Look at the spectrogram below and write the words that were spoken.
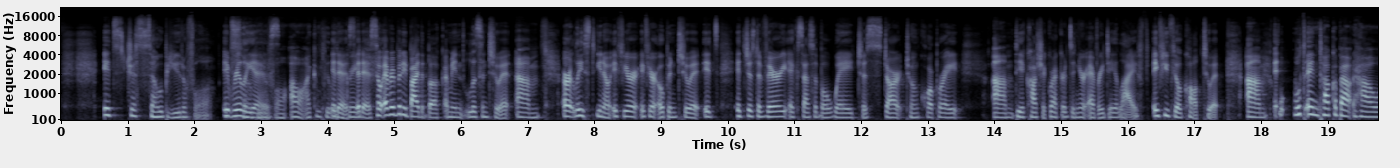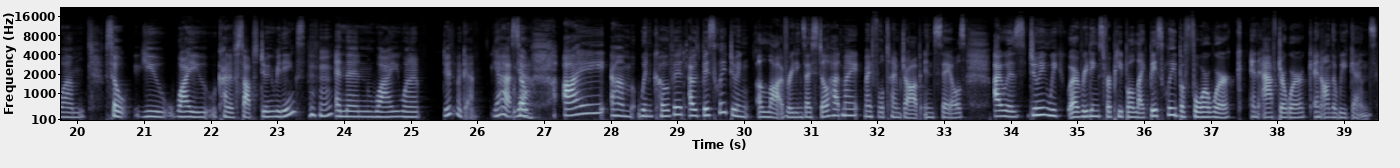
it's just so beautiful. It It's really so is. beautiful. Oh, I completely It is. agree. It is. So everybody buy the book. I mean, listen to it. Um, or at least, you know, if you're if you're open to it, it's it's just a very accessible way to start to incorporate um, the Akashic records in your everyday life if you feel called to it. Um, Well, well, and talk about how um so you why you kind of stopped doing readings mhm. and then why you want to do them again. Yeah. So Yeah. I um when COVID, I was basically doing a lot of readings. I still had my my full-time job in sales. I was doing week uh, readings for people like basically before work and after work and on the weekends.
